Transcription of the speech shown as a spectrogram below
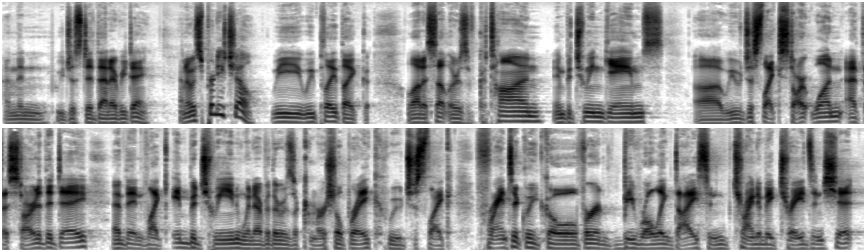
And then we just did that every day. And it was pretty chill. We we played like a lot of Settlers of Catan in between games. Uh, we would just like start one at the start of the day, and then like in between, whenever there was a commercial break, we would just like frantically go over and be rolling dice and trying to make trades and shit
